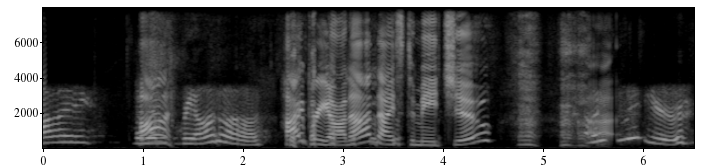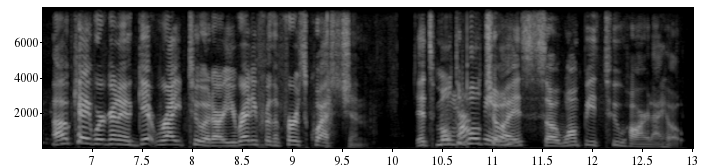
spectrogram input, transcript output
Hi, my name is Hi. Brianna. Hi, Brianna. nice to meet you. Nice to meet you. Okay, we're going to get right to it. Are you ready for the first question? It's multiple choice, so it won't be too hard, I hope.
